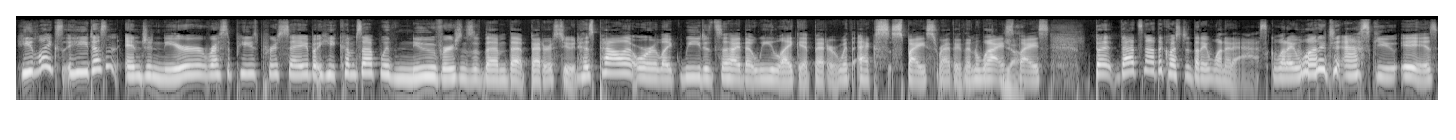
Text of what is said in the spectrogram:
he likes he doesn't engineer recipes per se, but he comes up with new versions of them that better suit his palate or like we decide that we like it better with X spice rather than Y Yeah. spice. But that's not the question that I wanted to ask. What I wanted to ask you is,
